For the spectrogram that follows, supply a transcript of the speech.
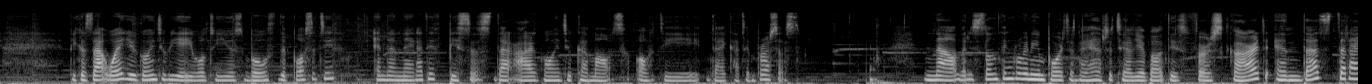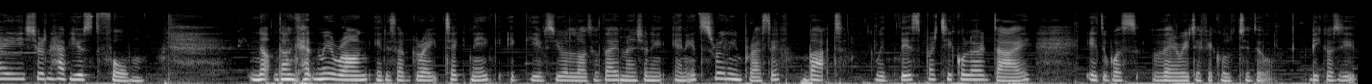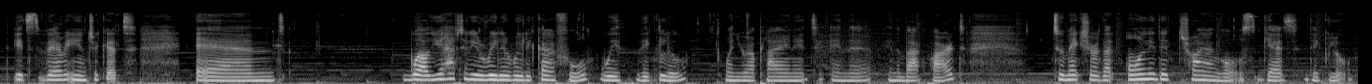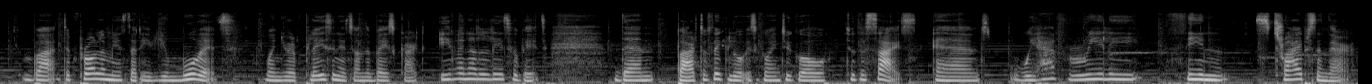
because that way you're going to be able to use both the positive and the negative pieces that are going to come out of the die cutting process. Now, there is something really important I have to tell you about this first card, and that's that I shouldn't have used foam. No, don't get me wrong, it is a great technique, it gives you a lot of dimensioning and it's really impressive, but with this particular die, it was very difficult to do because it, it's very intricate and well, you have to be really, really careful with the glue when you're applying it in the, in the back part to make sure that only the triangles get the glue. But the problem is that if you move it when you're placing it on the base card even a little bit then part of the glue is going to go to the sides and we have really thin stripes in there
